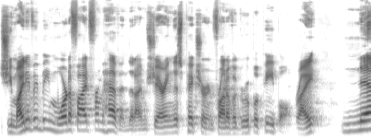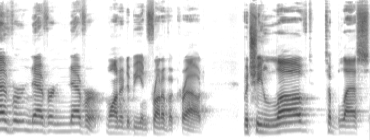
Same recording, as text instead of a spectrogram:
she might even be mortified from heaven that I'm sharing this picture in front of a group of people, right? never, never, never wanted to be in front of a crowd. But she loved to bless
